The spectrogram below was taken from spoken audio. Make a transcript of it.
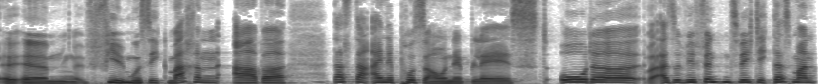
äh, äh, viel Musik machen, aber dass da eine Posaune bläst oder, also wir finden es wichtig, dass man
